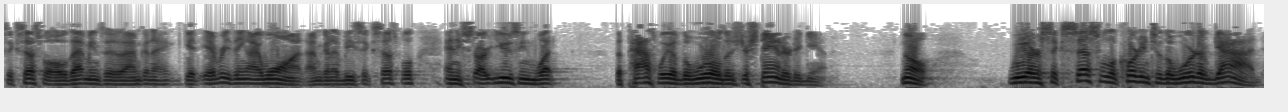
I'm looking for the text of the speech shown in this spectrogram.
successful, oh, that means that I'm going to get everything I want. I'm going to be successful. And you start using what the pathway of the world as your standard again. No. We are successful according to the Word of God.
